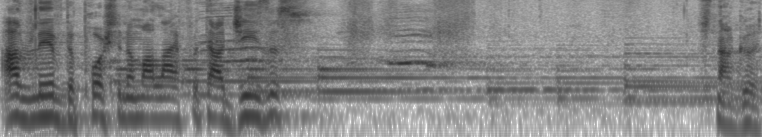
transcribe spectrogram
I've lived a portion of my life without Jesus. It's not good.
